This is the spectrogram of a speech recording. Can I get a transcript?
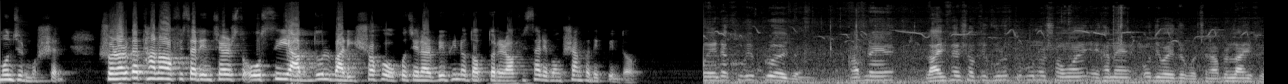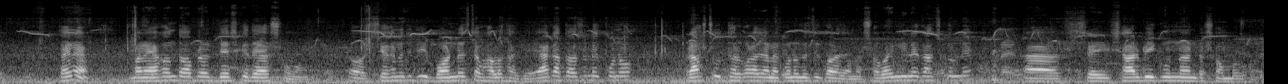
মঞ্জুর মোর্শেদ। সোনারগাঁ থানা অফিসার ইনচার্জ ওসি আব্দুল বাড়ি সহ উপজেলার বিভিন্ন দপ্তরের অফিসার এবং সাংবাদিকবৃন্দ। এটা খুবই প্রয়োজন। আপনি লাইফের সবচেয়ে গুরুত্বপূর্ণ সময় এখানে অতিবাহিত করছেন আপনার লাইফে তাই না? মানে এখন তো আপনার দেশকে দেওয়ার সময়। তো সেখানে যদি বন্ডেজটা ভালো থাকে, একা তো আসলে কোনো রাষ্ট্র উদ্ধার করা যায় না, কোনো কিছু করা যায় না। সবাই মিলে কাজ করলে সেই সার্বিক উন্নয়নটা সম্ভব হয়।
